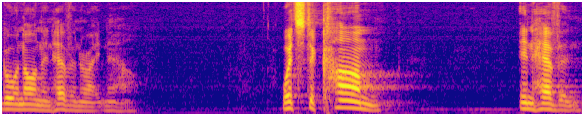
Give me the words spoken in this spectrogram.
going on in heaven right now. What's to come in heaven.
